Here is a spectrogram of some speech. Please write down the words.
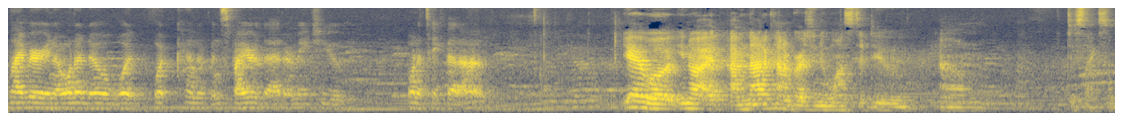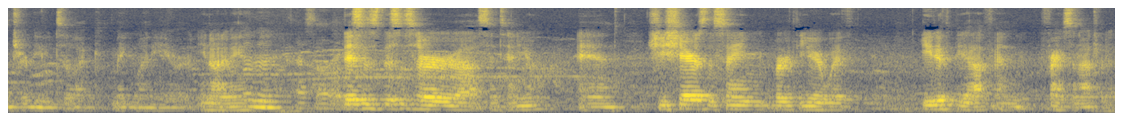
library, and I want to know what, what kind of inspired that or made you want to take that on. Yeah, well, you know, I, I'm not a kind of person who wants to do um, just like some tribute to like make money or you know what I mean. Absolutely. This is this is her uh, centennial, and she shares the same birth year with Edith Piaf and Frank Sinatra.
